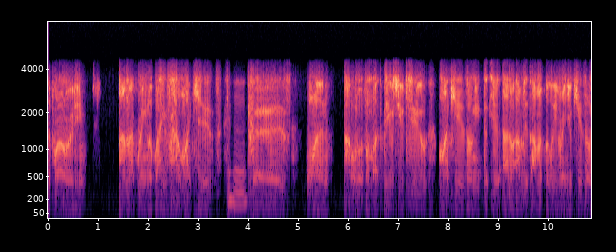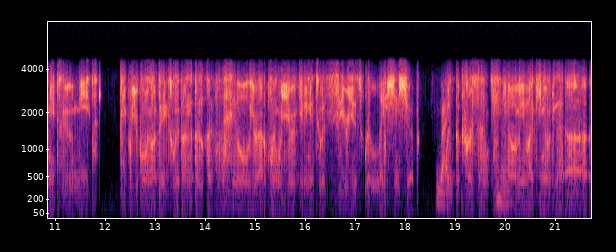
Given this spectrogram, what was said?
the priority. I'm not bringing nobody around my kids Mhm. because one, I don't know if I'm about to be with you. Two, my kids don't need. The, you're, I don't. I'm just. I'm a believer in your kids don't need to meet people you're going on dates with un, un, until you're at a point where you're getting into a serious relationship Right. with the person. Mhm. You know what I mean? Like you know, uh,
